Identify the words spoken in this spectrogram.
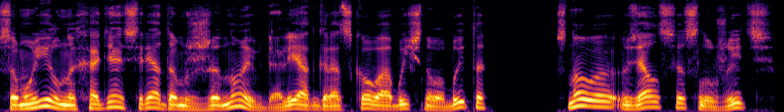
Самуил, находясь рядом с женой, вдали от городского обычного быта, снова взялся служить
